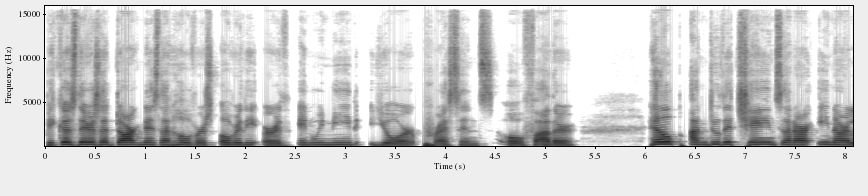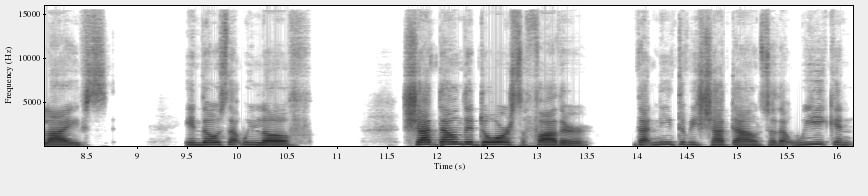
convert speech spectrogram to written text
because there's a darkness that hovers over the earth and we need your presence. Oh, Father, help undo the chains that are in our lives, in those that we love. Shut down the doors, Father, that need to be shut down so that we can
